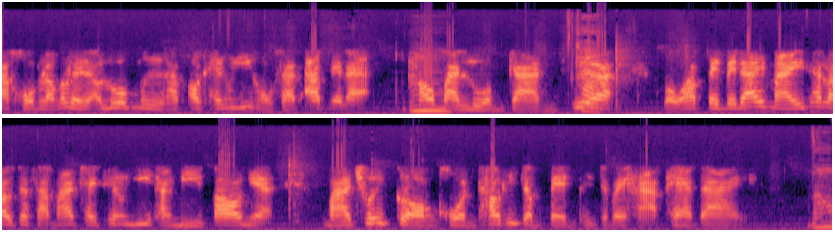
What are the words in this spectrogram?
มาคมเราก็เลยเอาร่วมมือครับเอาเทคโนโลยีของสตาร์ทอัพเนี่ยแหละ เข้ามารวมกันเพื่อค่ะบอกว่าเป็นไปได้ไหม ถ้าเราจะสามารถใช้เทคโนโลยีทางดิจิตอลเนี่ย มาช่วยกรองคนเท่าที่จำเป็นถึงจะไปหาแพทย์ได้อ๋อ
